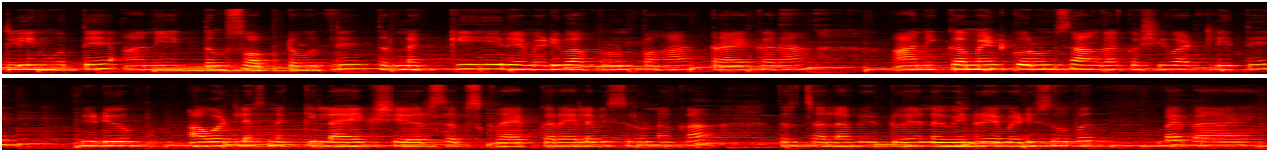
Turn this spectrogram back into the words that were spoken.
क्लीन होते आणि एकदम सॉफ्ट होते. तर नक्की ही रेमेडी वापरून पहा ट्राय करा आणि कमेंट करून सांगा कशी वाटली ते. व्हिडिओ आवडल्यास नक्की लाईक शेअर सबस्क्राईब करायला विसरू नका. तर चला भेटूया नवीन रेमेडीसोबत बाय बाय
